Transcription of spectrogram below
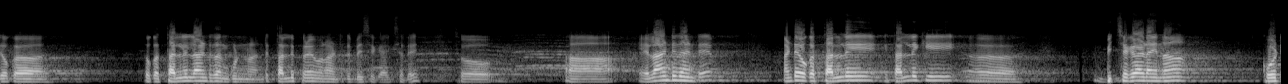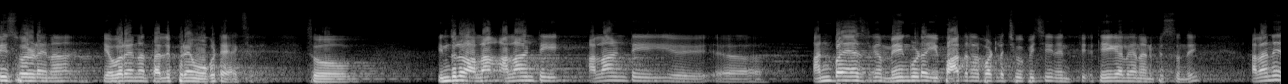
ఇది ఒక ఒక తల్లి లాంటిది అనుకుంటున్నాను. అంటే తల్లి ప్రేమ లాంటిది బేసిక్ యాక్చువల్లీ సో ఎలాంటిదంటే అంటే ఒక తల్లి తల్లికి బిచ్చగాడైనా కోటీశ్వరుడైనా ఎవరైనా తల్లి ప్రేమ ఒకటే యాక్చువల్లీ సో ఇందులో అలా అలాంటి అలాంటి అన్బయాస్డ్గా మేము కూడా ఈ పాత్రల పట్ల చూపించి నేను తీ- తీయగలిగాను అనిపిస్తుంది అలానే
